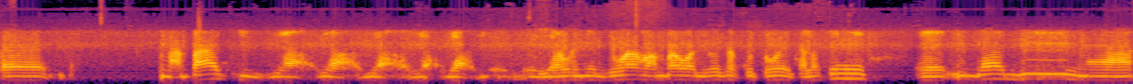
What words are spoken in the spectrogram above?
eh, mabaki ya ya ya ya, ya, ya wenyeji wao ambao waliweza kutoweka, lakini eh, idadi na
